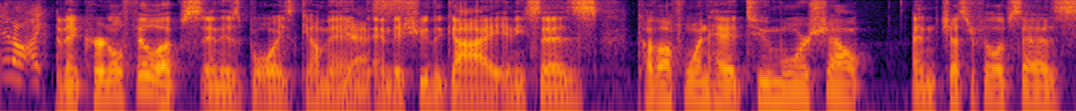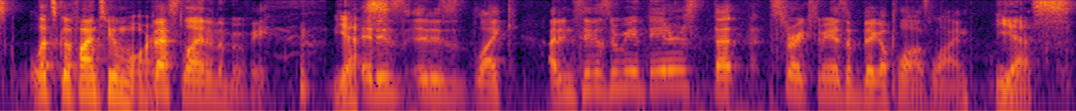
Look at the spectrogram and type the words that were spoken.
you know, I And then Colonel Phillips and his boys come in Yes. and they shoot the guy and he says, Cut off one head, two more shout. And Chester Phillips says, Let's go find two more. best line in the movie. yes. it is it is like I didn't see this movie in theaters. That strikes me as a big applause line. Yes.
